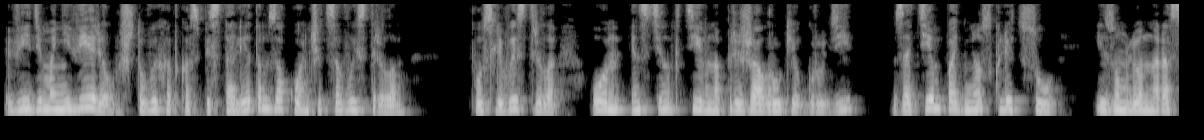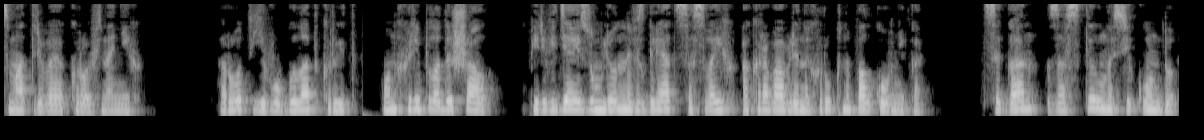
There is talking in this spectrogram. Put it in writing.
видимо, не верил, что выходка с пистолетом закончится выстрелом. После выстрела он инстинктивно прижал руки к груди, затем поднес к лицу, изумленно рассматривая кровь на них. Рот его был открыт, он хрипло дышал, переведя изумленный взгляд со своих окровавленных рук на полковника. Цыган застыл на секунду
